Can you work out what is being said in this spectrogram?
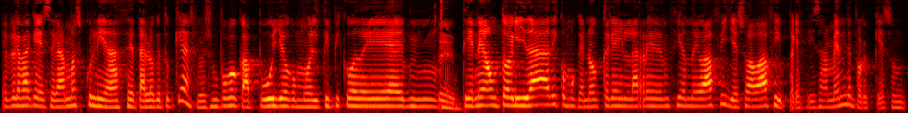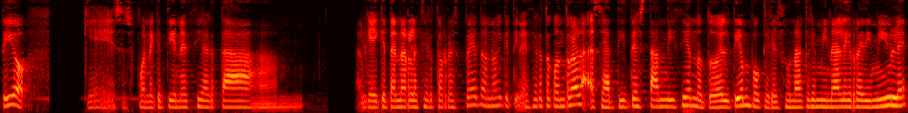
es verdad que será masculinidad Z, lo que tú quieras, pero es un poco capullo, como el típico de. Mm, tiene autoridad y como que no cree en la redención de Buffy, y eso a Buffy, precisamente porque es un tío que se supone que tiene cierta al que hay que tenerle cierto respeto, ¿no? Y que tiene cierto control. O sea, a ti te están diciendo todo el tiempo que eres una criminal irredimible,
